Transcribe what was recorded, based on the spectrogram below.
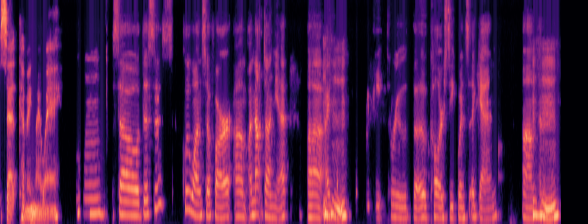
set coming my way. Mhm. So this is clue one so far. Um, I'm not done yet. Uh, I Mhm, repeat through the color sequence again. Um, and then mhm,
